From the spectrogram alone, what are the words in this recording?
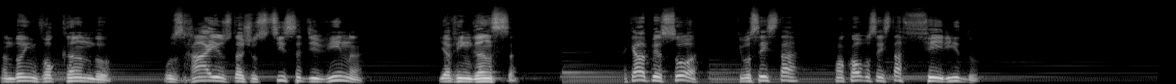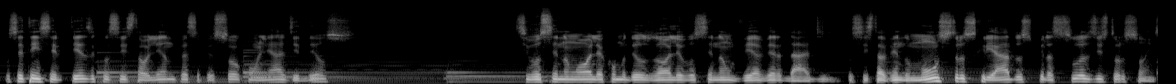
andou invocando os raios da justiça divina e a vingança, aquela pessoa que você está com a qual você está ferido, você tem certeza que você está olhando para essa pessoa com o olhar de Deus? Se você não olha como Deus olha, você não vê a verdade. Você está vendo monstros criados pelas suas distorções.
